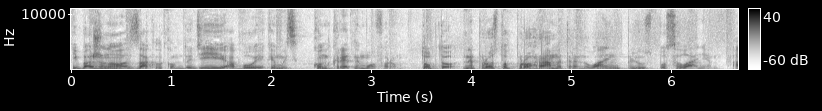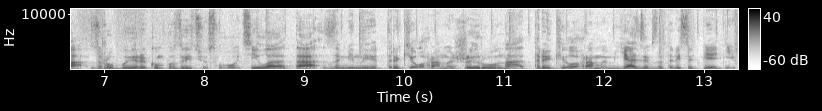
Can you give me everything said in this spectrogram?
І бажано закликом до дії або якимось конкретним офером. Тобто не просто програми тренувань плюс посилання, а зроби рекомпозицію свого тіла та заміни 3 кг жиру на 3 кг м'язів за 35 днів,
